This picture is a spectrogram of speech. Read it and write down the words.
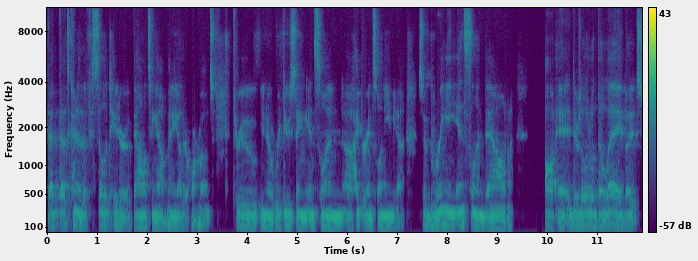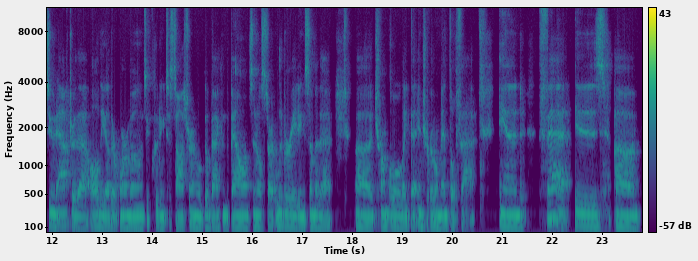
that that's kind of the facilitator of balancing out many other hormones through you know reducing insulin uh, hyperinsulinemia. So bringing insulin down all, uh, there's a little delay but soon after that all the other hormones including testosterone will go back into balance and it'll start liberating some of that uh, truncal like that intraomental fat. And fat is um,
